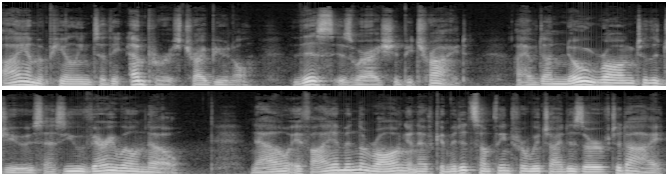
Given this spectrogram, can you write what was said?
I am appealing to the emperor's tribunal. This is where I should be tried. I have done no wrong to the Jews, as you very well know. Now, if I am in the wrong and have committed something for which I deserve to die,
